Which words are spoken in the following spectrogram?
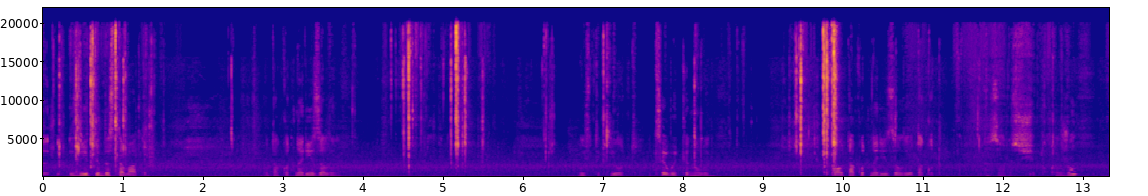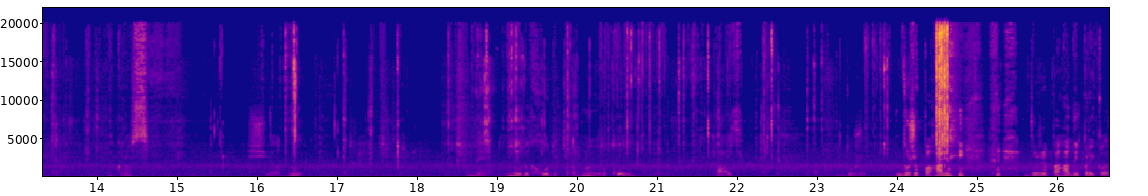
е, звідти доставати. Отак от нарізали. Ось такі от. Це викинули. А отак от нарізали, отак от. Зараз ще покажу. Якраз ще одну не, не виходить одною рукою. Ай, дуже, дуже поганий, дуже поганий приклад.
